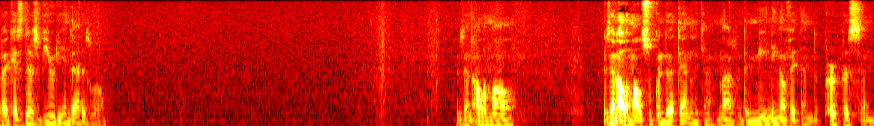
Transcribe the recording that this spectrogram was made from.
But I guess there's beauty in that as well. We zijn allemaal. We zijn allemaal zoekende uiteindelijk hè, naar de meaning of it en de purpose en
